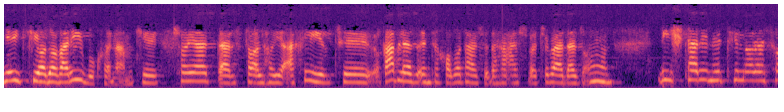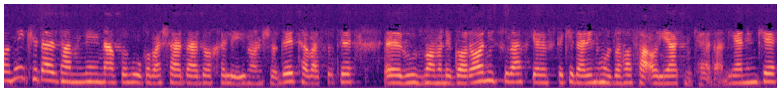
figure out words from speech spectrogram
یک یادآوری بکنم که شاید در سالهای اخیر چه قبل از انتخابات 88 و چه بعد از اون بیشترین اطلاع رسانی که در زمینه نقض حقوق بشر در داخل ایران شده توسط روزنامه نگارانی صورت گرفته که در این حوزه ها فعالیت می‌کردند. یعنی اینکه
